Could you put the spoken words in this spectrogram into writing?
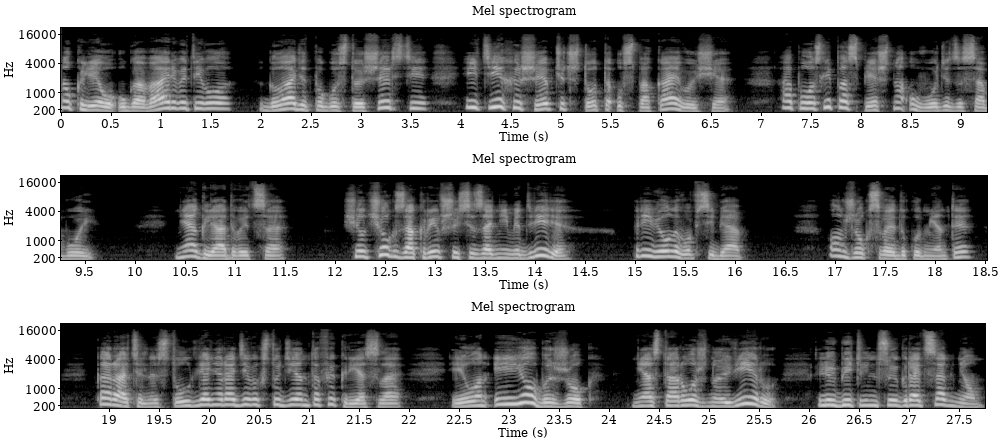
но Клео уговаривает его, гладит по густой шерсти и тихо шепчет что-то успокаивающее, а после поспешно уводит за собой. Не оглядывается. Щелчок, закрывшийся за ними двери, привел его в себя. Он сжег свои документы, карательный стул для нерадивых студентов и кресло, и он и ее бы сжег, неосторожную Веру, любительницу играть с огнем,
